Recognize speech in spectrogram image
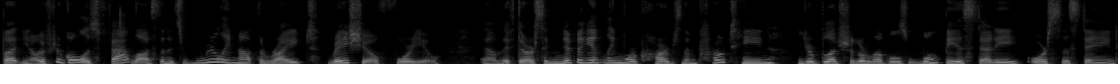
but you know if your goal is fat loss, then it's really not the right ratio for you. Um, if there are significantly more carbs than protein, your blood sugar levels won't be as steady or sustained,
